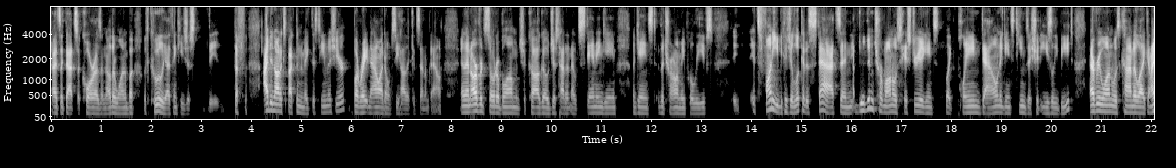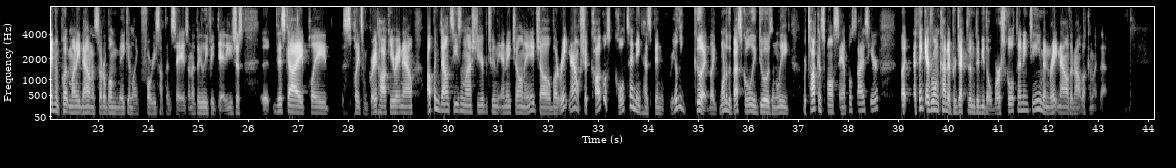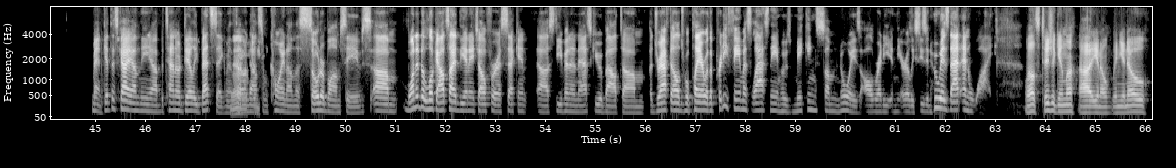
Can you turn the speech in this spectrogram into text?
Guys like that, Sykora is another one, but with Cuylle, I think he's just the, the, I did not expect him to make this team this year, but right now I don't see how they could send him down. And then Arvid Soderblom in Chicago just had an outstanding game against the Toronto Maple Leafs it's funny because you look at his stats and given Toronto's history against like playing down against teams they should easily beat, everyone was kind of like, and I even put money down on Soderblom making like 40 something saves. And I believe he did. He's just, uh, this guy played, has played some great hockey right now. Up and down season last year between the NHL and AHL. But right now, Chicago's goaltending has been really good. Like one of the best goalie duos in the league. We're talking small sample size here. But I think everyone kind of projected them to be the worst goaltending team. And right now, they're not looking like that. Man, get this guy on the uh, Betano Daily Bet segment, yeah, throwing down some coin on the Soderblom saves. Um, wanted to look outside the NHL for a second, uh, Steven, and ask you about um, a draft eligible player with a pretty famous last name who's making some noise already in the early season. Who is that and why? Well, it's Tij Iginla. Uh, you know, when you know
